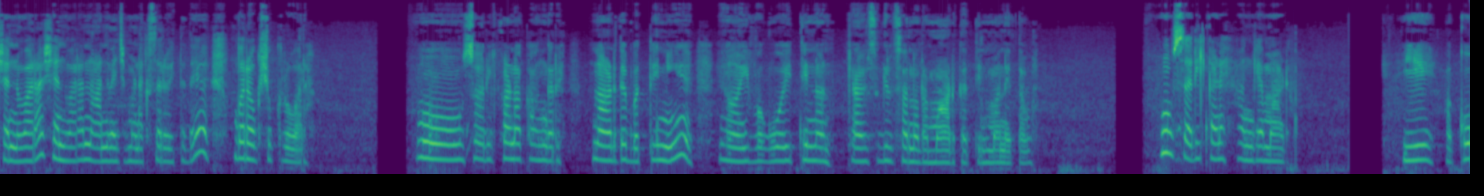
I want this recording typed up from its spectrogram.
ಶನಿವಾರ ಶನಿವಾರ ನಾನ್ ವೆಜ್ ಮಾಡಕ್ಕೆ ಸರಿ ಹೋಯ್ತದೆ. ಶುಕ್ರವಾರ. ಹ್ಞೂ ಸರಿ ಕಣಕ್ಕೆ ಹಂಗಾರೆ. ನಾಡ್ದೆ ಬರ್ತೀನಿ ಇವಾಗ ಹೋಯ್ತೀನಿ ನಾನು. ಕೆಲಸ ಗಿಲ್ಸನಾರ ಮಾಡ್ಕೊತೀನಿ ಮನೆ ತವ. ಹ್ಞೂ ಸರಿ ಕಣೆ, ಹಾಗೆ ಮಾಡು. ಏ, ಅಕ್ಕೋ,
